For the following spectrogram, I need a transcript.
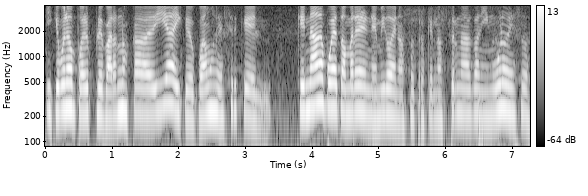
Y qué bueno poder prepararnos cada día y que podamos decir que, el- que nada puede tomar el enemigo de nosotros, que nosotros no haya ninguno de esos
